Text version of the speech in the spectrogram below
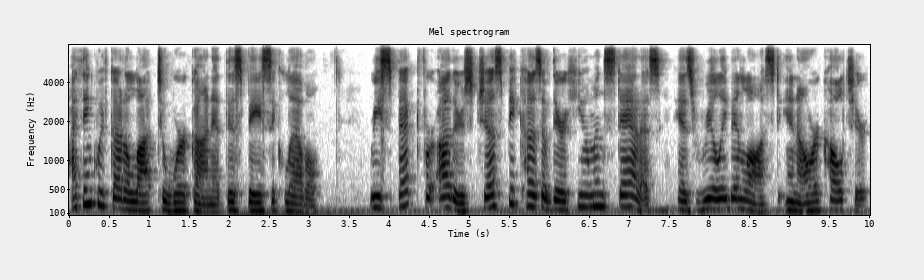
I think we've got a lot to work on at this basic level. Respect for others just because of their human status has really been lost in our culture,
